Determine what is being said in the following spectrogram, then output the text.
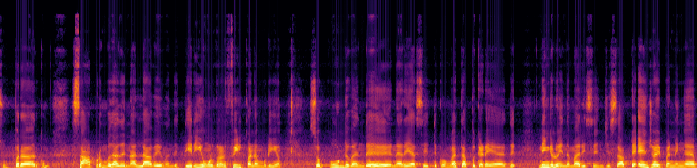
சூப்பராக இருக்கும். சாப்பிடும்போது அது நல்லாவே வந்து தெரியும் உங்களுக்கு நல்லா ஃபீல் பண்ண முடியும். ஸோ பூண்டு வந்து நிறையா சேர்த்துக்கோங்க தப்பு கிடையாது. நீங்களும் இந்த மாதிரி செஞ்சு சாப்பிட்டு என்ஜாய் பண்ணுங்கள்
